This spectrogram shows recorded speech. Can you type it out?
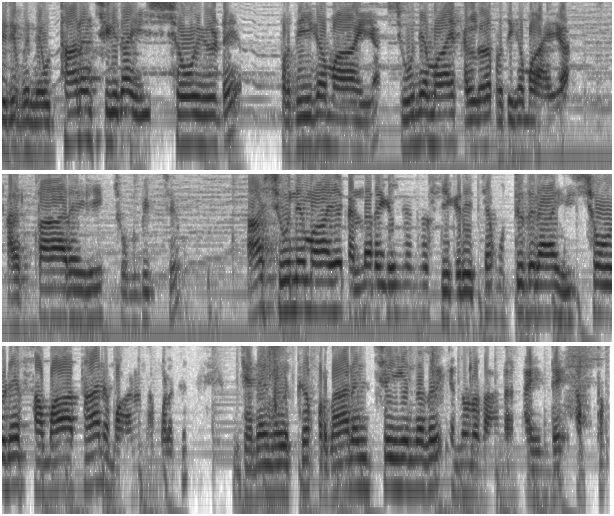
തിരു പിന്നെ ഉത്ഥാനം ചെയ്ത ഈശോയുടെ പ്രതീകമായ ശൂന്യമായ കല്ലറ പ്രതീകമായ അൽത്താരയെ ചുംബിച്ച് ആ ശൂന്യമായ കല്ലറയിൽ നിന്ന് സ്വീകരിച്ച ഉദ്ധിതനായ ഈശോയുടെ സമാധാനമാണ് നമ്മൾക്ക് ജനങ്ങൾക്ക് പ്രദാനം ചെയ്യുന്നത് എന്നുള്ളതാണ് അതിന്റെ അർത്ഥം.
